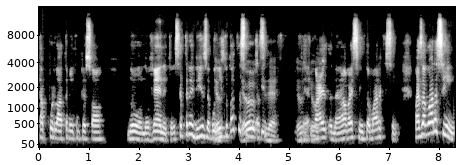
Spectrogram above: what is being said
tá por lá também com o pessoal no, no Vêneto. Isso é Treviso, é bonito. Deus, assim, Deus assim, quiser. Deus é, vai, não, vai sim, tomara que sim. Mas agora sim,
